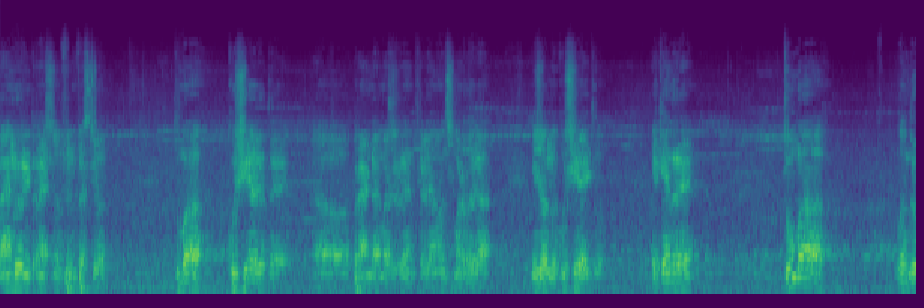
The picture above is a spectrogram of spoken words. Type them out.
ಬ್ಯಾಂಗ್ಳೂರ್ ಇಂಟರ್ನ್ಯಾಷನಲ್ ಫಿಲ್ಮ್ ಫೆಸ್ಟಿವಲ್ ತುಂಬ ಖುಷಿಯಾಗುತ್ತೆ ಬ್ರ್ಯಾಂಡ್ ಅಂಬಾಸಿಡರ್ ಅಂತೇಳಿ ಅನೌನ್ಸ್ ಮಾಡಿದಾಗ. ನಿಜವಾಗ್ಲೂ ಖುಷಿ ಆಯಿತು. ಏಕೆಂದರೆ, ತುಂಬ ಒಂದು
